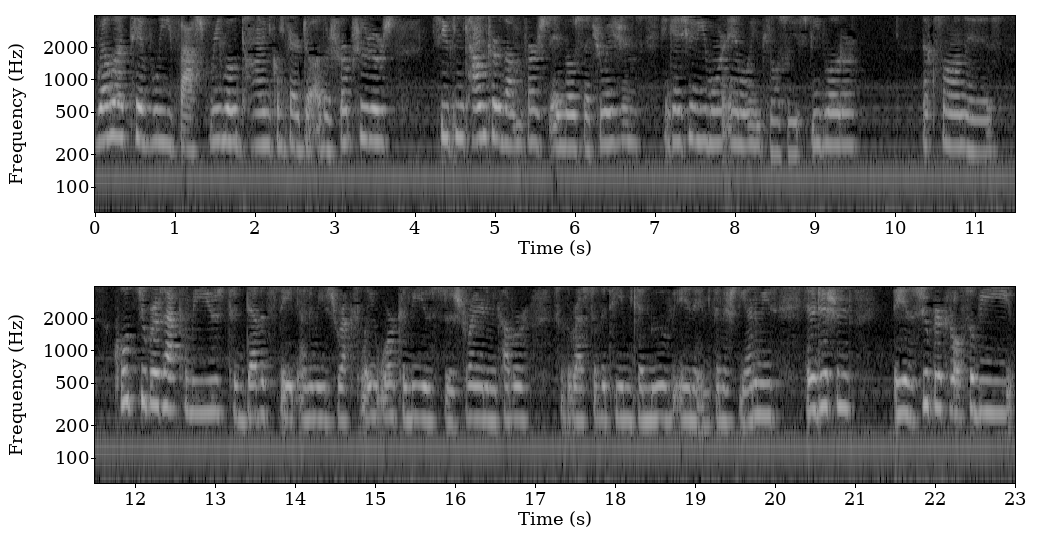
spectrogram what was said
relatively fast reload time compared to other sharpshooters, so you can counter them first in most situations. In case you need more ammo, you can also use speed loader. Next one is Colt's super attack can be used to devastate enemies directly or can be used to destroy enemy cover so the rest of the team can move in and finish the enemies. In addition, his super could also be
